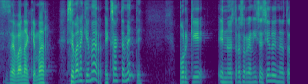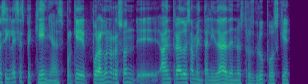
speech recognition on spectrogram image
Se van a quemar. Se van a quemar, exactamente. Porque en nuestras organizaciones, en nuestras iglesias pequeñas, porque por alguna razón eh, ha entrado esa mentalidad en nuestros grupos que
